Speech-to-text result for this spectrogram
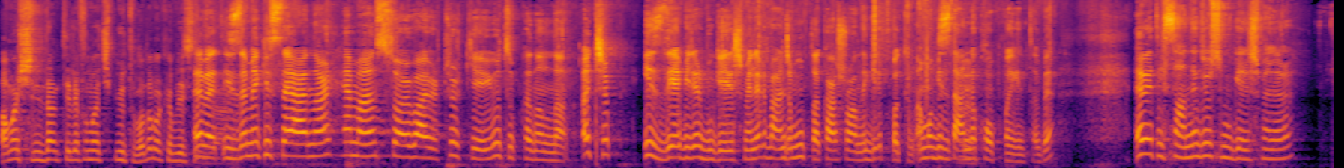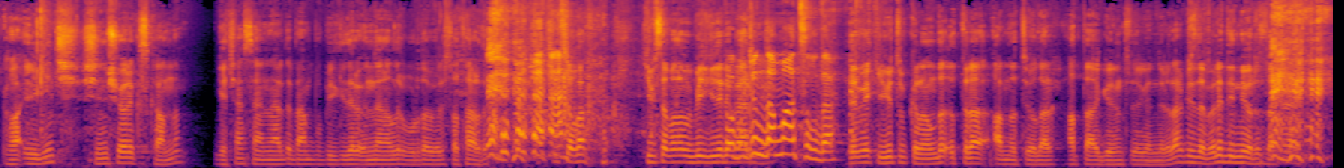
Ama şimdiden telefonu açıp YouTube'a da bakabilirsiniz. Evet yani. izlemek isteyenler hemen Survivor Türkiye YouTube kanalından açıp izleyebilir bu gelişmeleri. Bence mutlaka şu anda girip bakın ama bizden de kopmayın tabii. Evet İhsan ne diyorsun bu gelişmelere? Ha, ilginç. Şimdi şöyle kıskandım. Geçen senelerde ben bu bilgileri önden alır burada böyle satardım. kimse bana kimse bana bu bilgileri Pabucun vermiyor. dama atıldı. Demek ki YouTube kanalında Itır'a anlatıyorlar. Hatta görüntüleri gönderiyorlar. Biz de böyle dinliyoruz zaten.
